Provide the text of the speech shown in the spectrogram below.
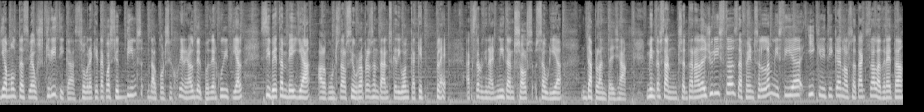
hi ha moltes veus crítiques sobre aquesta qüestió dins del Consejo General del Poder Judicial, si bé també hi ha alguns dels seus representants que diuen que aquest ple extraordinari ni tan sols s'hauria de plantejar. Mentrestant, un centenar de juristes defensen l'amnistia i critiquen els atacs a la dreta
